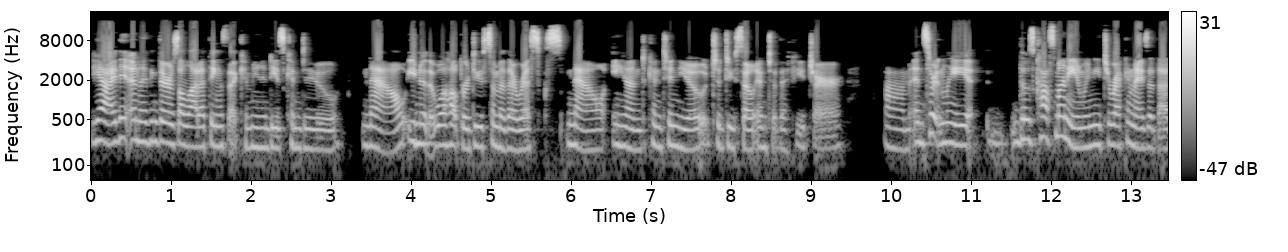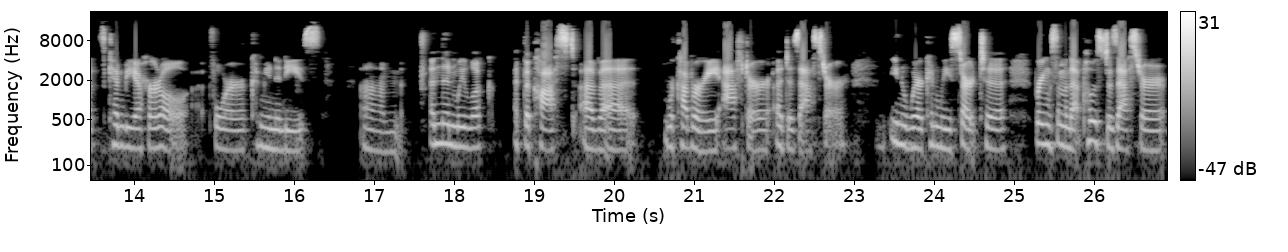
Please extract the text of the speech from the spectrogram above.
Yeah, I think, and I think there's a lot of things that communities can do now, you know, that will help reduce some of their risks now and continue to do so into the future. Um, and certainly, those cost money, and we need to recognize that that can be a hurdle for communities. Um, and then we look at the cost of a recovery after a disaster. You know, where can we start to bring some of that post disaster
